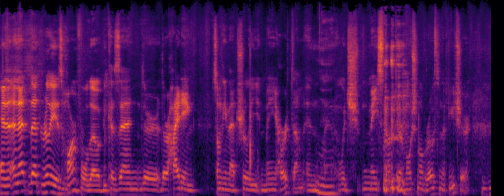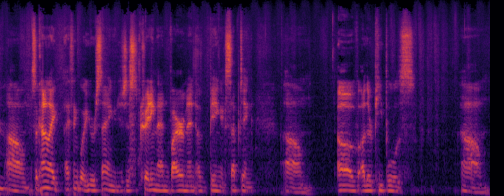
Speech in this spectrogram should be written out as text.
and and that that really is harmful though because then they're they're hiding something that truly may hurt them and Yeah. which may stunt their emotional growth in the future. Um, so kind of like I think what you were saying is just creating that environment of being accepting um, of other people's um,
